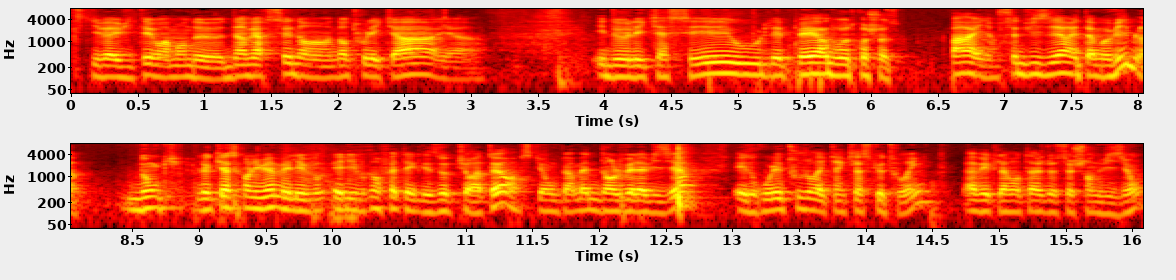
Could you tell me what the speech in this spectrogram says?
ce qui va éviter vraiment d'inverser dans, dans tous les cas et, euh, et de les casser ou de les perdre ou autre chose. Pareil, hein, cette visière est amovible. Donc le casque en lui-même est est livré en fait avec des obturateurs, ce qui vont permettre d'enlever la visière et de rouler toujours avec un casque touring, avec l'avantage de ce champ de vision.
